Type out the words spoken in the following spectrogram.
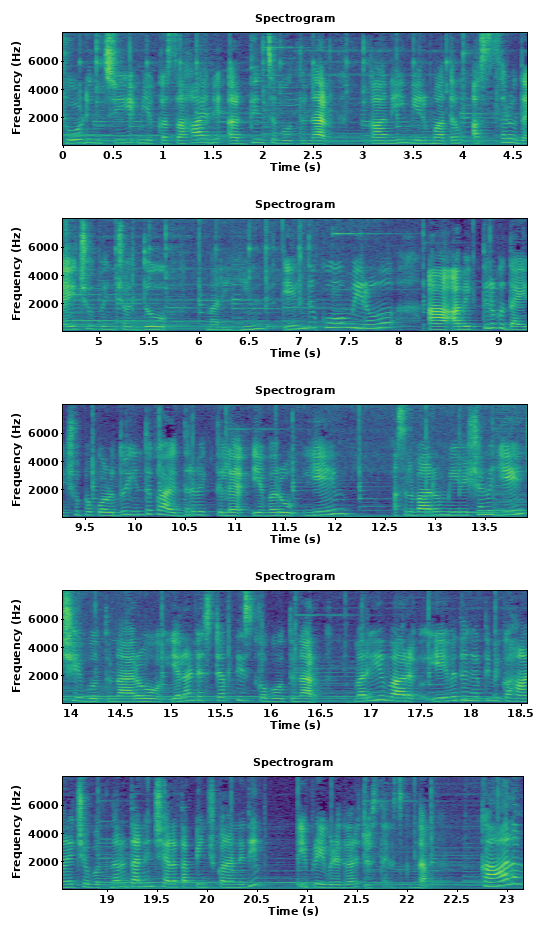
జోడించి మీ యొక్క సహాయాన్ని అర్థించబోతున్నారు. కానీ మీరు మాత్రం అస్సలు దయ చూపించొద్దు. మరి ఎందుకు మీరు ఆ వ్యక్తులకు దయ చూపకూడదు? ఎందుకు ఆ ఇద్దరు వ్యక్తులు ఎవరు? ఏం అసలు వారు మీ విషయంలో ఏం చేయబోతున్నారు? ఎలాంటి స్టెప్ తీసుకోబోతున్నారు? మరి వారు ఏ విధంగా అయితే మీకు హాని చేయబోతున్నారో దాని నుంచి ఎలా తప్పించుకోవాలనేది ఇప్పుడు ఈ వీడియో ద్వారా చూసి తెలుసుకుందాం. కాలం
